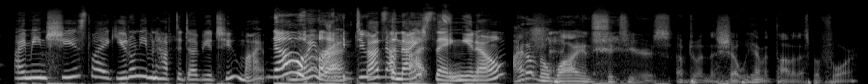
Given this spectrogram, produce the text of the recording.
I mean, she's like, you don't even have to W two my No, Moira. I do That's the nice thing, you know. I don't know why in six years of doing this show we haven't thought of this before.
